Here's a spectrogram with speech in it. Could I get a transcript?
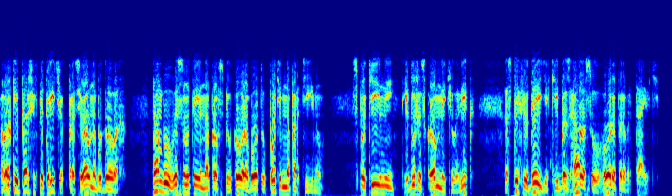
в роки перших п'ятирічок працював на будовах. Там був висунутий на профспілкову роботу, потім на партійну. Спокійний і дуже скромний чоловік з тих людей, які без галасу гори перевертають.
